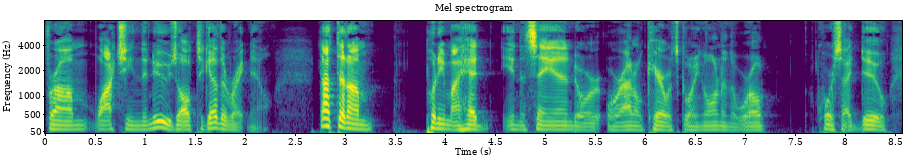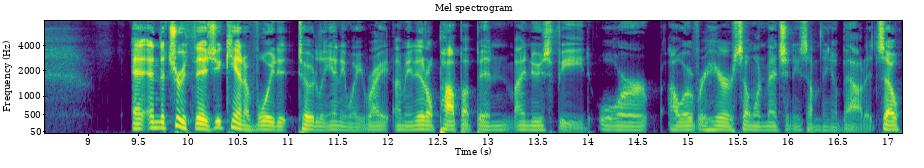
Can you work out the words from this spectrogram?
from watching the news altogether right now. Not that I'm putting my head in the sand or, or I don't care what's going on in the world. Of course, I do. And, and the truth is, you can't avoid it totally anyway, right? I mean, it'll pop up in my news feed or I'll overhear someone mentioning something about it. So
